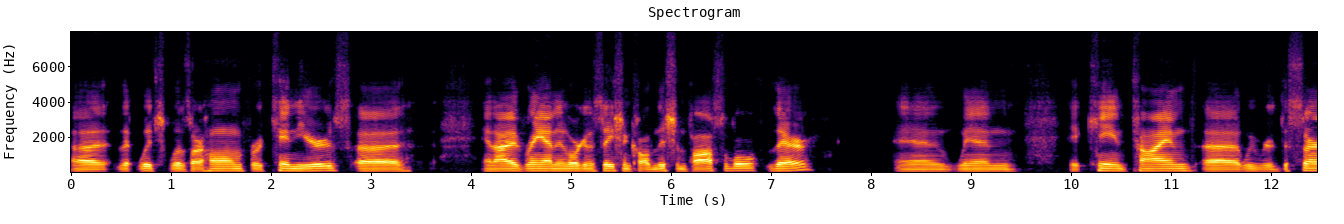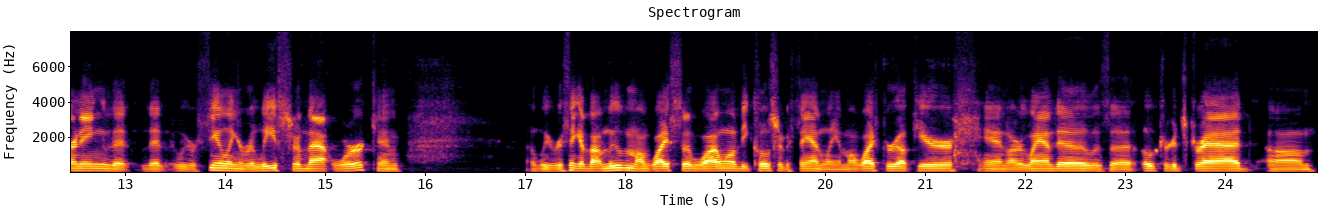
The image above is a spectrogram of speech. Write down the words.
uh, that, which was our home for 10 years. and I ran an organization called Mission Possible there. And when it came time uh, we were discerning that that we were feeling a release from that work and we were thinking about moving. My wife said well i want to be closer to family. And my wife grew up here in orlando was a oak ridge grad um,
